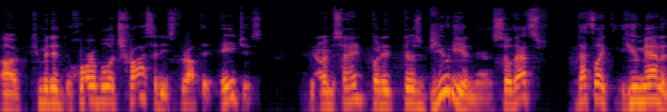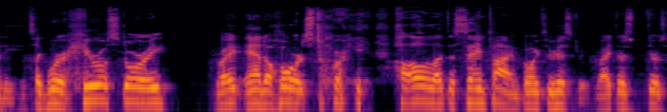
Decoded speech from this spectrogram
uh, committed horrible atrocities throughout the ages. You know what I'm saying? But it, there's beauty in there. So that's that's like humanity. It's like we're a hero story right, and a horror story all at the same time going through history, right? There's, there's,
